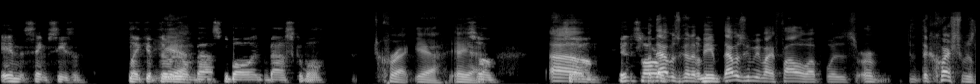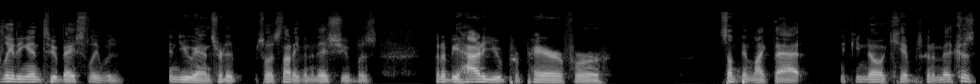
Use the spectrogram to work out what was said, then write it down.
in the same season. Like if they're yeah. doing basketball and basketball. Correct. Yeah. Yeah. Yeah. So, um, so it's hard. that was going to be mean, that was going to be my follow up was or the question was leading into basically was and you answered it so it's not even an issue was going to be how do you prepare for something like that if you know a kid was going to miss because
